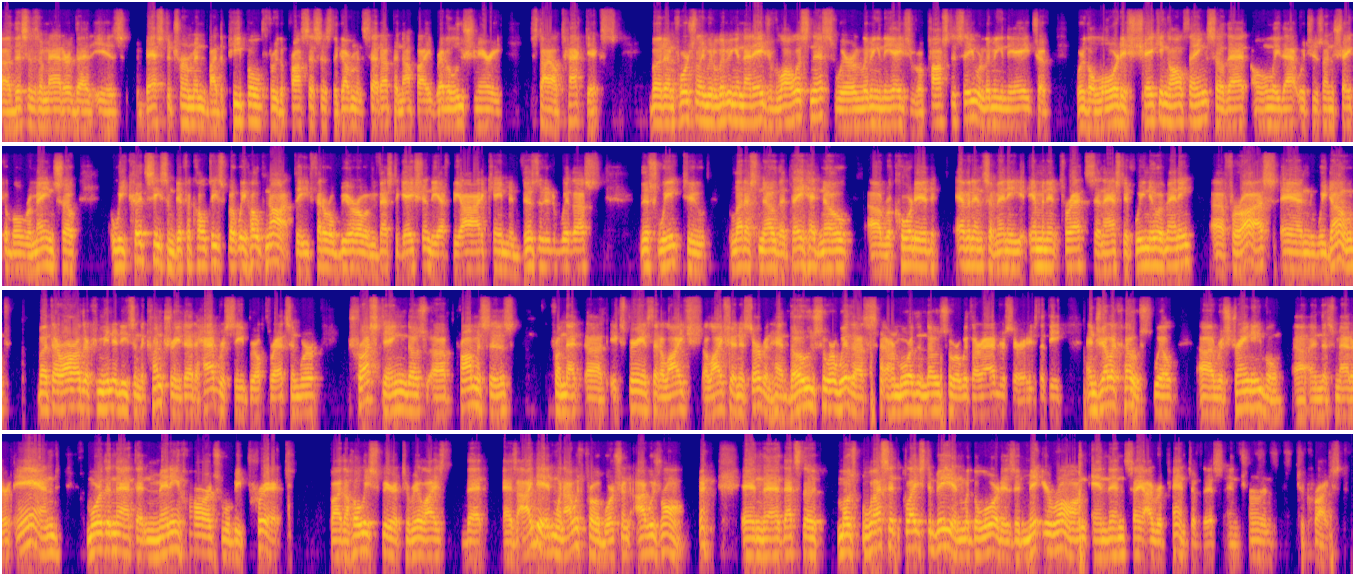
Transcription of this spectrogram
Uh, this is a matter that is best determined by the people through the processes the government set up and not by revolutionary style tactics. But unfortunately, we're living in that age of lawlessness. We're living in the age of apostasy. We're living in the age of where the Lord is shaking all things so that only that which is unshakable remains. So we could see some difficulties, but we hope not. The Federal Bureau of Investigation, the FBI, came and visited with us this week to let us know that they had no uh, recorded evidence of any imminent threats and asked if we knew of any uh, for us, and we don't. But there are other communities in the country that have received real threats, and we're trusting those uh, promises from that uh, experience that Elisha, and his servant had, those who are with us are more than those who are with our adversaries, that the angelic host will uh, restrain evil uh, in this matter. And more than that, that many hearts will be pricked by the Holy Spirit to realize that, as I did when I was pro abortion, I was wrong. and that's the most blessed place to be in with the Lord is admit you're wrong and then say, I repent of this and turn to Christ.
